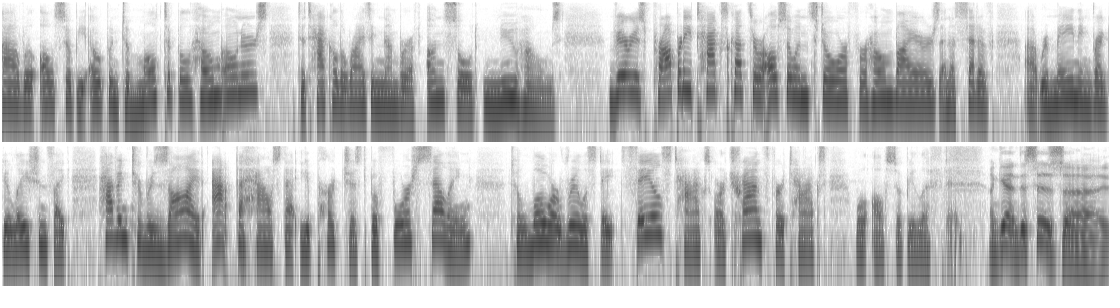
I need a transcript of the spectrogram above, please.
uh, will also be open to multiple homeowners to tackle the rising number of unsold new homes. Various property tax cuts are also in store for home buyers and a set of uh, remaining regulations like having to reside at the house that you purchased before selling to lower real estate sales tax or transfer tax will also be lifted. Again, this is uh,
